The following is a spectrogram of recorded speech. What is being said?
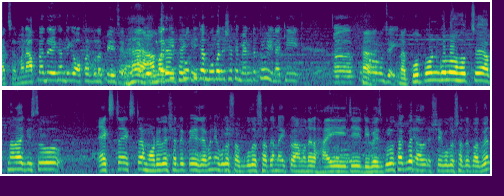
আচ্ছা মানে আপনাদের এখান থেকে অফারগুলো পেয়ে যাবেন। হ্যাঁ, আমাদের প্রতিটা মোবাইলের সাথে ম্যান্ডেটরি নাকি হ্যাঁ কুপন অনুযায়ী? না কুপনগুলো হচ্ছে আপনারা কিছু এক্সট্রা এক্সট্রা মডেলের সাথে পেয়ে যাবেন। এগুলো সবগুলোর সাথে না একটু আমাদের হাই যে ডিভাইসগুলো থাকবে তা- সেগুলোর সাথে পাবেন।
